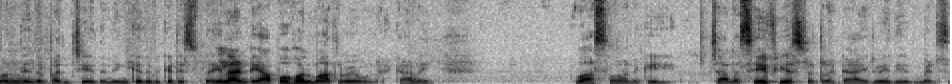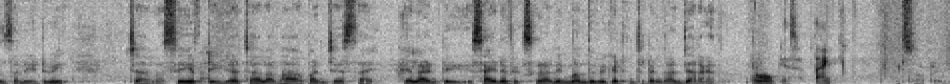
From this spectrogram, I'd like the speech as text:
మందు ఏదో పని చేయదని ఇంకేదో వికటిస్తుందని ఇలాంటి అపోహలు మాత్రమే ఉన్నాయి. కానీ వాస్తవానికి చాలా సేఫియస్ట్ డ్రగ్. ఆయుర్వేది మెడిసిన్స్ అనేటివి చాలా సేఫ్టీగా చాలా బాగా పనిచేస్తాయి. ఎలాంటి సైడ్ ఎఫెక్ట్స్ కానీ మందు వికటించడం కానీ జరగదు. Okay sir. Thank you it's all right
